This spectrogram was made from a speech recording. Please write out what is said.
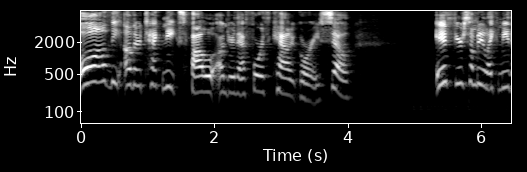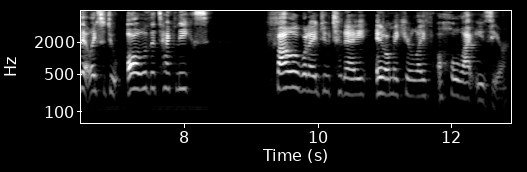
all the other techniques follow under that fourth category. So if you're somebody like me that likes to do all of the techniques, follow what I do today. It'll make your life a whole lot easier.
